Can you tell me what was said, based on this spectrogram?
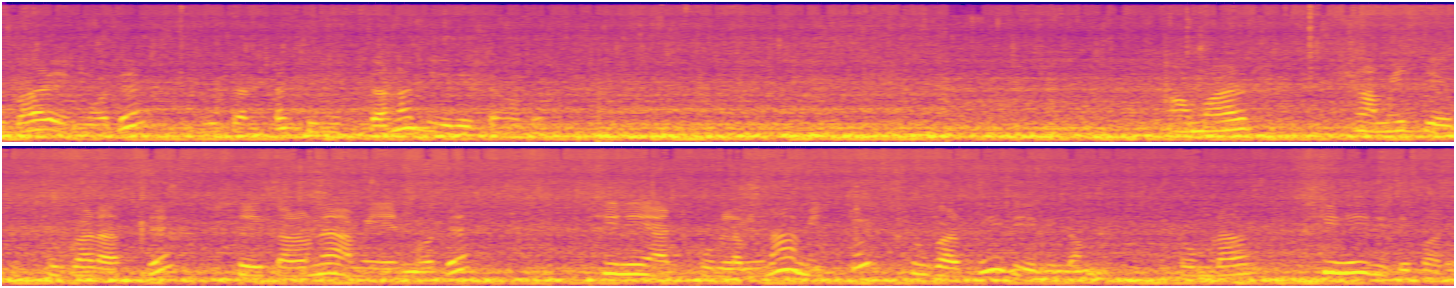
এবার এর মধ্যে চারটা চিনির দানা দিয়ে দিতে হবে। আমার স্বামীর যেহেতু সুগার আছে, সেই কারণে আমি এর মধ্যে চিনি অ্যাড করলাম না, আমি একটু সুগার ফ্রি দিয়ে দিলাম। তোমরা চিনি দিতে পারো।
